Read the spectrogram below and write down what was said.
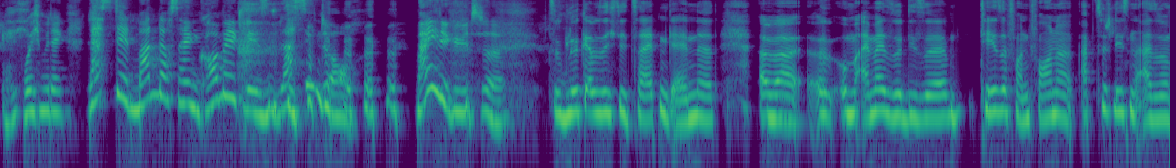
Echt? wo ich mir denke, lass den Mann doch seinen Comic lesen, lass ihn doch. Meine Güte. Zum Glück haben sich die Zeiten geändert. Aber mhm. um einmal so diese These von vorne abzuschließen, also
